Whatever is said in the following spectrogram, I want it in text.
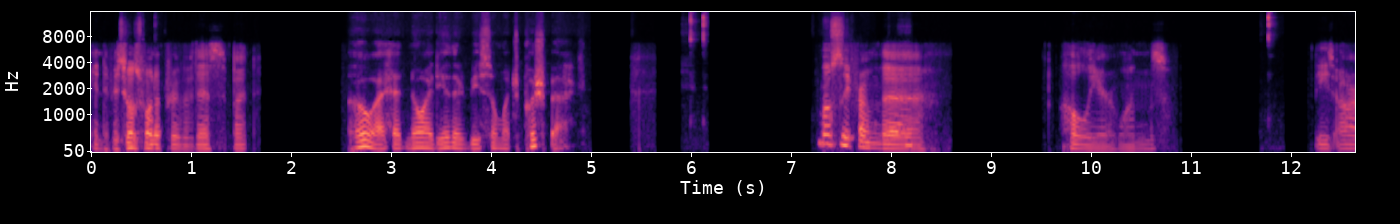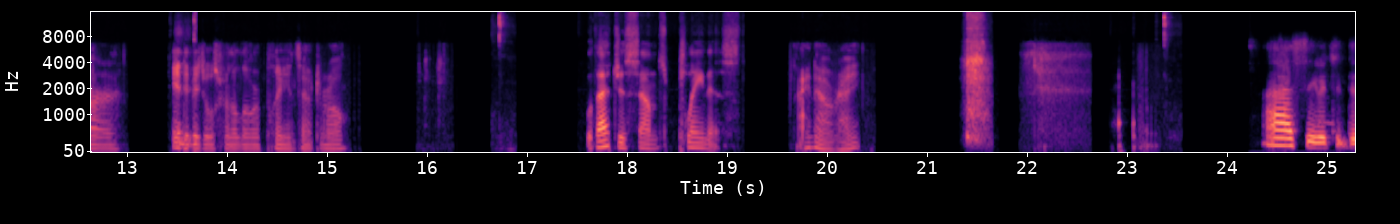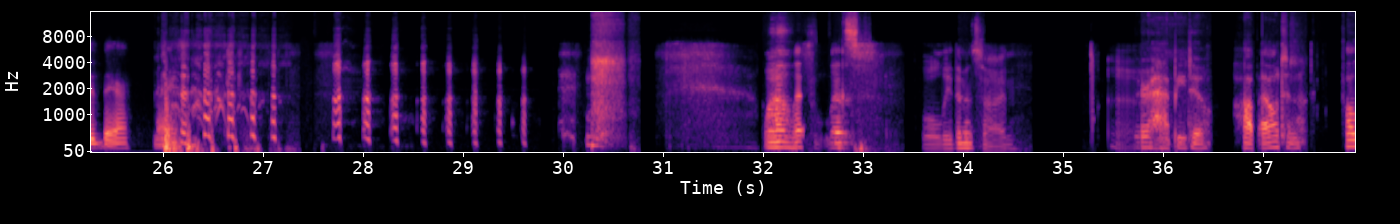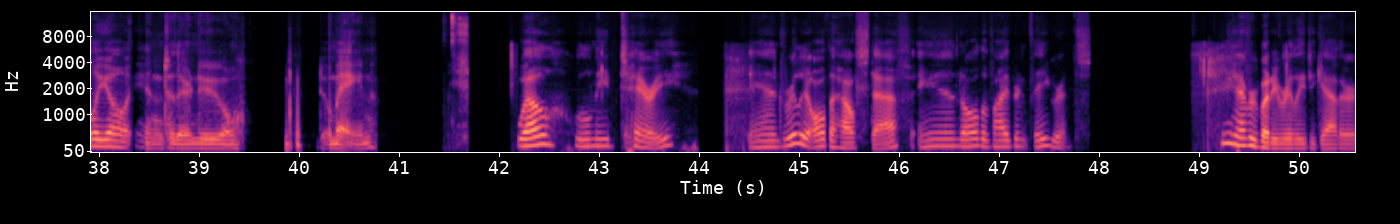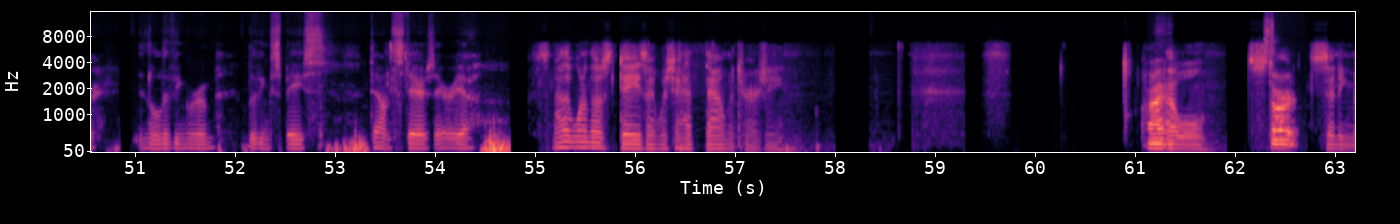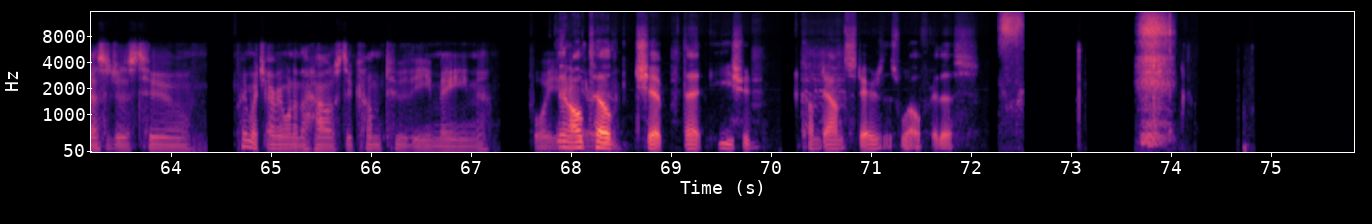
individuals won't approve of this, but Oh, I had no idea there'd be so much pushback. mostly from the holier ones. These are individuals from the lower planes, after all. Well, that just sounds plainest. I know, right? I see what you did there. Nice. Well, let's let's we'll lead them inside. They're Uh, happy to hop out and follow y'all into their new domain. Well, we'll need Terry, and really all the house staff, and all the vibrant vagrants. We need everybody really to gather in the living room, living space, downstairs area. it's another one of those days. I wish I had thaumaturgy. All right. I will start sending messages to pretty much everyone in the house to come to the main foyer. And I'll tell. Chip that he should come downstairs as well for this.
